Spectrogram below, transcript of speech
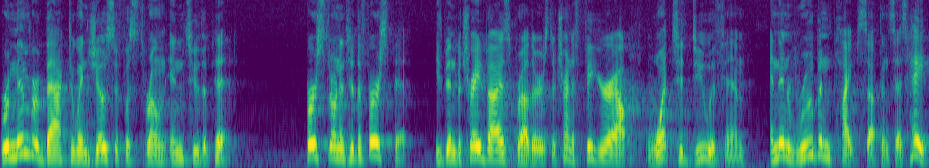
Remember back to when Joseph was thrown into the pit. First thrown into the first pit. He's been betrayed by his brothers. They're trying to figure out what to do with him. And then Reuben pipes up and says, Hey,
